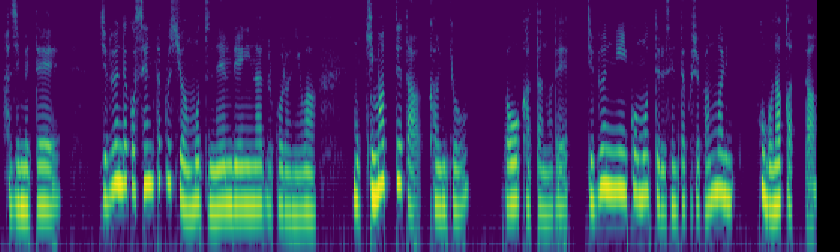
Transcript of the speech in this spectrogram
始めて、自分でこう選択肢を持つ年齢になる頃には、もう決まってた環境が多かったので、自分にこう持ってる選択肢があんまりほぼなかった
